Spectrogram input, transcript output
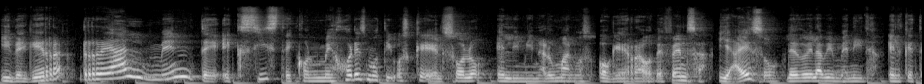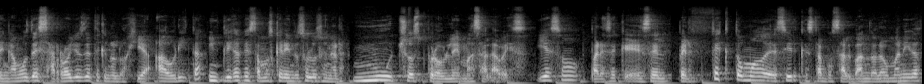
y de guerra, realmente existe con mejores motivos que el solo eliminar humanos o guerra o defensa. Y a eso le doy la bienvenida. El que tengamos desarrollos de tecnología ahorita implica que estamos queriendo solucionar muchos problemas a la vez. Y eso parece que es el perfecto modo de decir que estamos salvando a la humanidad.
